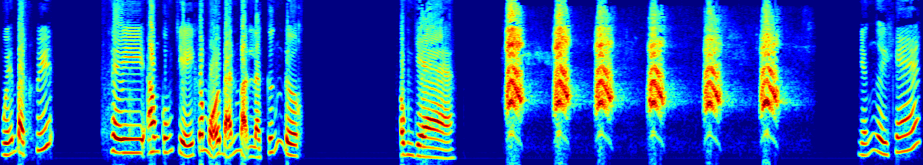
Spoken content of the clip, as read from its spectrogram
Nguyễn bạch khuyết thì ông cũng chỉ có mỗi bản mệnh là cứng được. Ông già, những người khác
